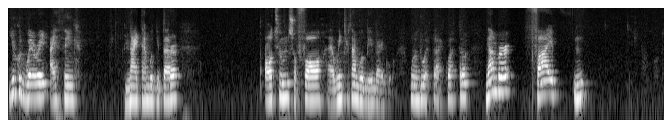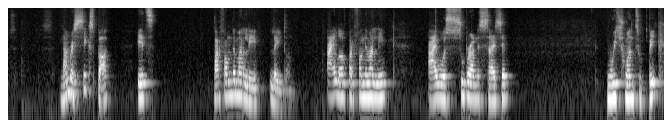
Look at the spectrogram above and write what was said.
you could wear it i think nighttime would be better. Autumn so fall uh, wintertime would be very cool. 1 2 3 4 number 5 n- number 6 spot it's Parfums de Marly Layton I love Parfums de Marly I was super undecisive which one to pick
